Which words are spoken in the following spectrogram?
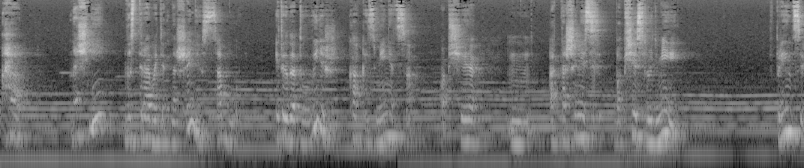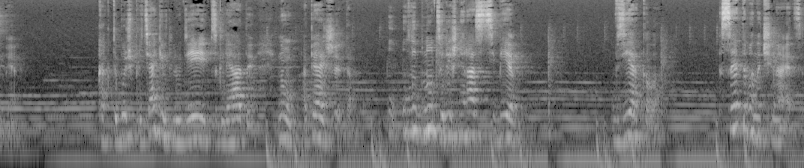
А начни выстраивать отношения с собой. И тогда ты увидишь, как изменится вообще отношения с, вообще с людьми. В принципе как ты будешь притягивать людей, взгляды. Ну, опять же, там, улыбнуться лишний раз себе в зеркало. С этого начинается.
